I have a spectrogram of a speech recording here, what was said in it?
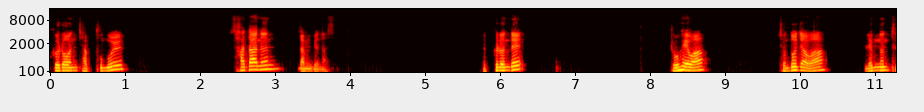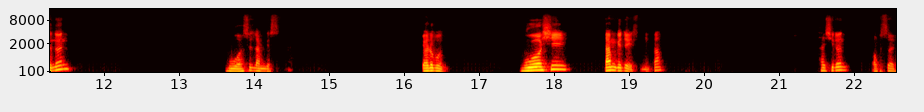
그런 작품을 사단은 남겨놨습니다. 그런데 교회와 전도자와 렘넌트는 무엇을 남겼을까? 여러분, 무엇이 남겨져 있습니까? 사실은 없어요.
